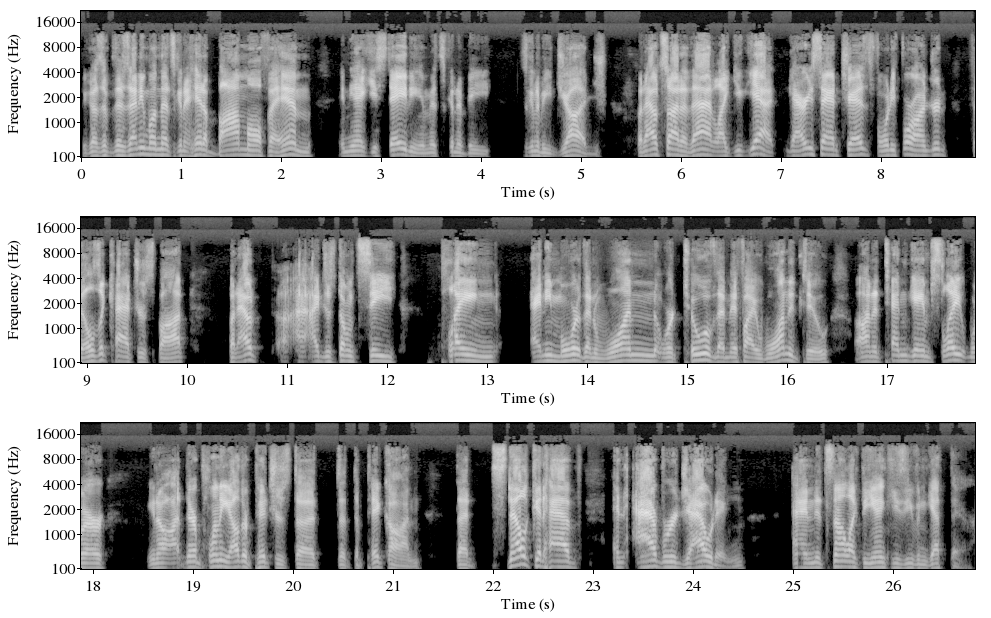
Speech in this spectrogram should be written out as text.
because if there's anyone that's going to hit a bomb off of him in Yankee Stadium, it's going to be it's going to be Judge. But outside of that, like you, yeah, Gary Sanchez forty four hundred fills a catcher spot, but out I, I just don't see playing any more than one or two of them if I wanted to on a 10 game slate where, you know, there are plenty other pitchers to, to, to pick on that Snell could have an average outing, and it's not like the Yankees even get there.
